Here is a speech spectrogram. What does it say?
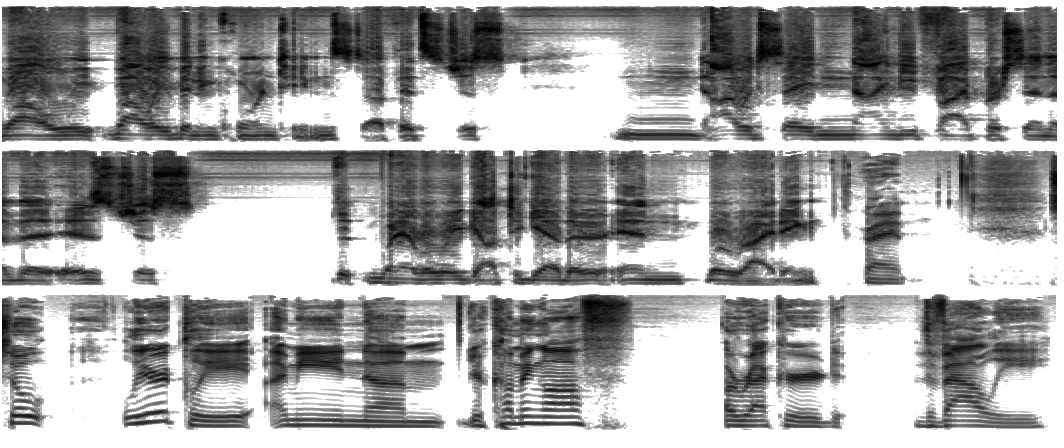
while we while we've been in quarantine and stuff it's just i would say 95% of it is just whenever we got together and we're writing. Right. So lyrically, I mean, um, you're coming off a record, The Valley,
